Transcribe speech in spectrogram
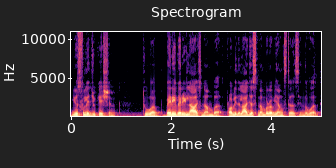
useful education to a very very large number, probably the largest number of youngsters in the world.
